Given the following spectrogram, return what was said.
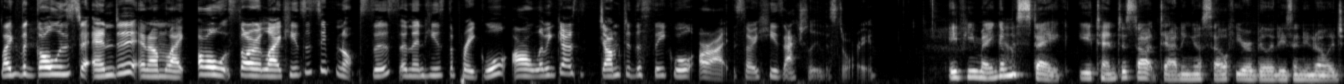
Like the goal is to end it, and I'm like, oh, so like here's a synopsis, and then here's the prequel. Oh, let me go jump to the sequel. All right, so here's actually the story. If you make a mistake, you tend to start doubting yourself, your abilities, and your knowledge.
